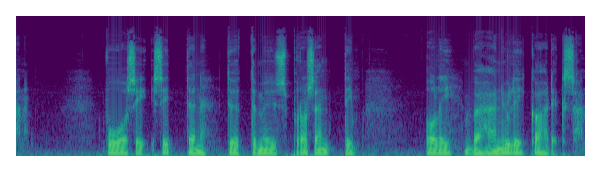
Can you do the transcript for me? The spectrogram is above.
7,8. Vuosi sitten työttömyysprosentti oli vähän yli kahdeksan.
